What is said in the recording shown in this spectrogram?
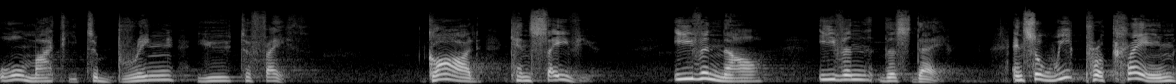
almighty to bring you to faith. God can save you, even now, even this day. And so we proclaim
